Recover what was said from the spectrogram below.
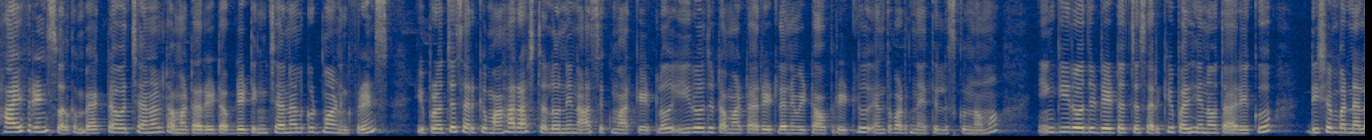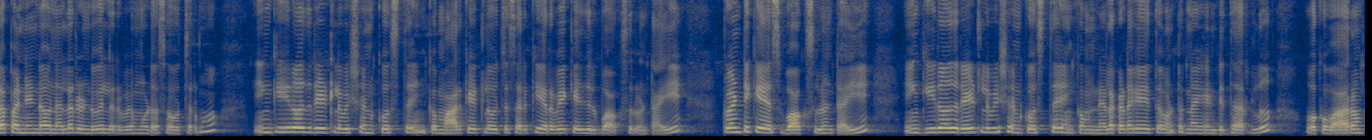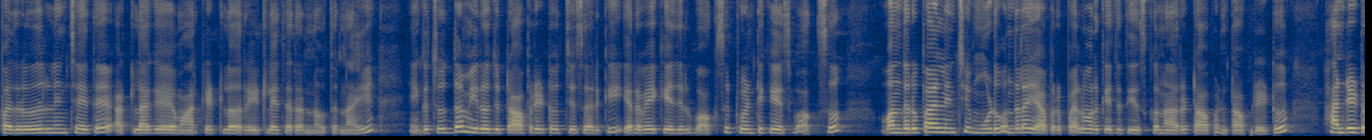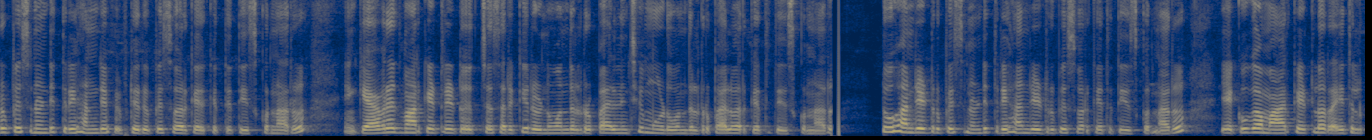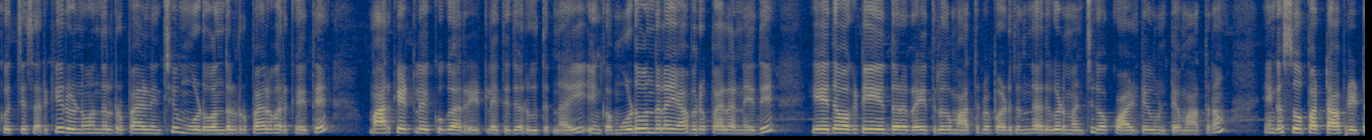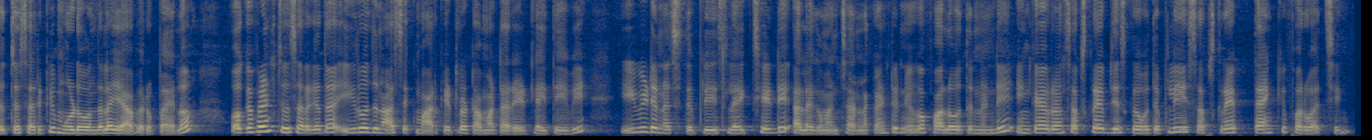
Hi friends welcome back to our channel tomato rate updating channel good morning friends ఇప్పుడు వచ్చేసరికి మహారాష్ట్రలోని నాసిక్ మార్కెట్లో ఈరోజు టమాటా రేట్లు అనేవి టాప్ రేట్లు ఎంత పడుతున్నాయో తెలుసుకుందాము. ఇంక ఈరోజు డేట్ వచ్చేసరికి పదిహేనవ తారీఖు డిసెంబర్ నెల పన్నెండవ నెల రెండు వేల ఇరవై మూడో సంవత్సరము. ఇంక ఈరోజు రేట్ల విషయానికి వస్తే ఇంకా మార్కెట్లో వచ్చేసరికి ఇరవై కేజీల బాక్సులు ఉంటాయి ట్వంటీ కేఎస్ బాక్సులు ఉంటాయి. ఇంక ఈరోజు రేట్ల విషయానికి వస్తే ఇంకా నిలకడగా అయితే ఉంటున్నాయండి ధరలు. ఒక వారం పది రోజుల నుంచి అయితే అట్లాగే మార్కెట్లో రేట్లు అయితే రన్ అవుతున్నాయి. ఇంకా చూద్దాం ఈరోజు టాప్ రేట్ వచ్చేసరికి ఇరవై కేజీల బాక్స్ ట్వంటీ కేఎస్ బాక్సు. వంద రూపాయల నుంచి మూడు వందల యాభై రూపాయల వరకు అయితే తీసుకున్నారు top and top rate. Hundred rupees నుండి త్రీ హండ్రెడ్ ఫిఫ్టీ రూపీస్ వరకు అయితే తీసుకున్నారు. ఇంక యావరేజ్ మార్కెట్ రేట్ వచ్చేసరికి రెండు వందల రూపాయల నుంచి మూడు వందల రూపాయల వరకు అయితే తీసుకున్నారు. టూ హండ్రెడ్ రూపీస్ నుండి త్రీ హండ్రెడ్ రూపీస్ వరకు అయితే తీసుకున్నారు. ఎక్కువగా మార్కెట్లో రైతులకు వచ్చేసరికి రెండు వందల రూపాయల నుంచి మూడు వందల రూపాయల వరకు అయితే మార్కెట్లో ఎక్కువగా రేట్లు అయితే జరుగుతున్నాయి. ఇంకా మూడు వందల యాభై రూపాయలు అనేది ఏదో ఒకటి ఇద్దరు రైతులకు మాత్రమే పడుతుంది. అది కూడా మంచిగా క్వాలిటీ ఉంటే మాత్రం ఇంకా సూపర్ టాప్ రేట్ వచ్చేసరికి మూడు వందల యాభై రూపాయలు. ఓకే ఫ్రెండ్స్ చూసారు కదా ఈరోజు నాసిక్ మార్కెట్లో టమాటా రేట్లు అయితే ఇవి. ఈ వీడియో నచ్చితే ప్లీజ్ లైక్ చేయండి అలాగే మన ఛానల్ కంటిన్యూగా ఫాలో అవుతుండండి. ఇంకా ఎవరైనా సబ్స్క్రైబ్ చేసుకోకపోతే please subscribe. Thank you for watching.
